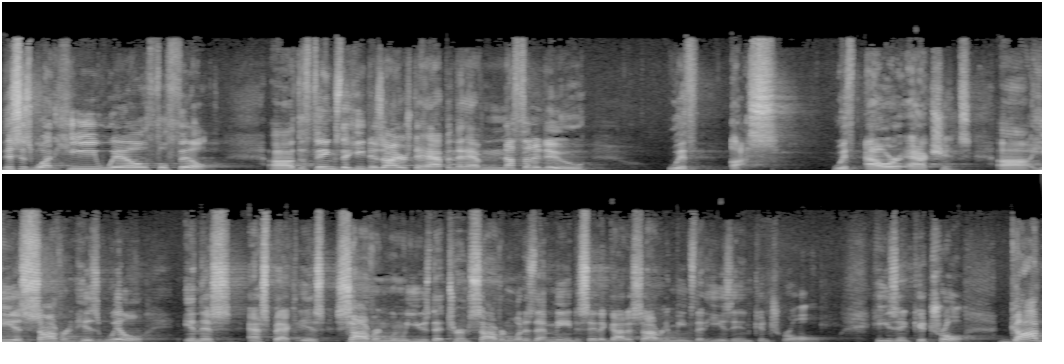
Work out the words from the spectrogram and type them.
This is what He will fulfill. Uh, the things that He desires to happen that have nothing to do with us, with our actions. Uh, he is sovereign. His will in this aspect is sovereign. When we use that term sovereign, what does that mean? To say that God is sovereign, it means that He's in control. He's in control. God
